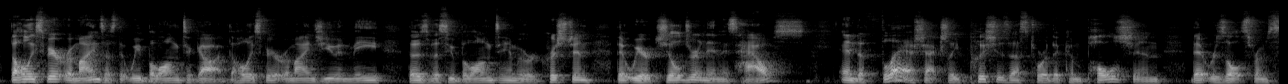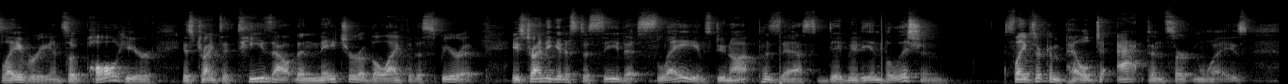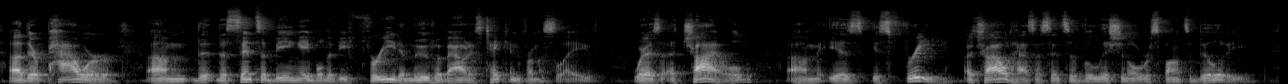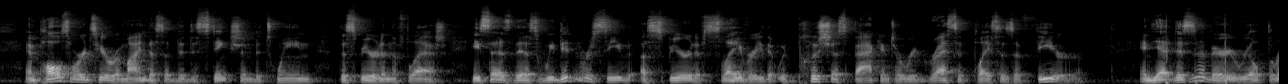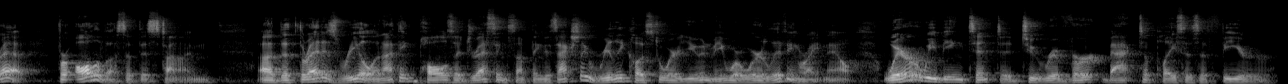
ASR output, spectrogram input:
The Holy Spirit reminds us that we belong to God. The Holy Spirit reminds you and me, those of us who belong to Him who are Christian, that we are children in His house. And the flesh actually pushes us toward the compulsion that results from slavery. And so Paul here is trying to tease out the nature of the life of the Spirit. He's trying to get us to see that slaves do not possess dignity and volition. Slaves are compelled to act in certain ways. Uh, their power, um, the, the sense of being able to be free to move about is taken from a slave. Whereas a child um, is, is free. A child has a sense of volitional responsibility. And Paul's words here remind us of the distinction between the spirit and the flesh. He says this We didn't receive a spirit of slavery that would push us back into regressive places of fear. And yet, this is a very real threat for all of us at this time. Uh, the threat is real, and I think Paul's addressing something that's actually really close to where you and me, where we're living right now. Where are we being tempted to revert back to places of fear?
